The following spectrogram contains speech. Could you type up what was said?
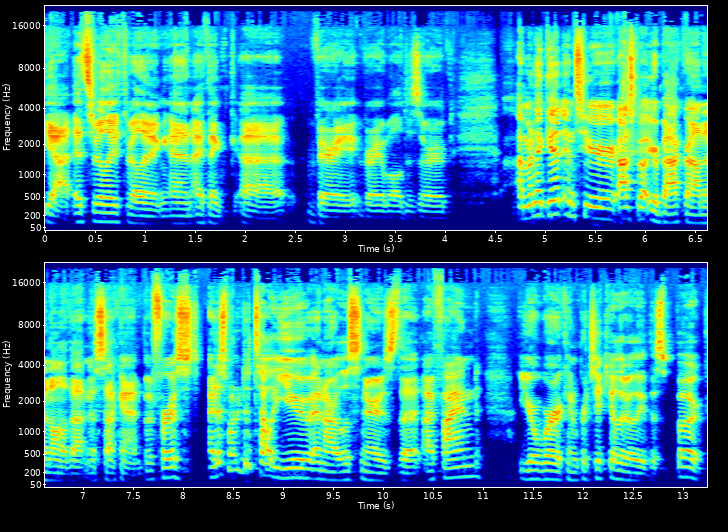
yeah, it's really thrilling, and I think uh, very, very well deserved. I'm going to get into your ask about your background and all of that in a second. But first, I just wanted to tell you and our listeners that I find your work and particularly this book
